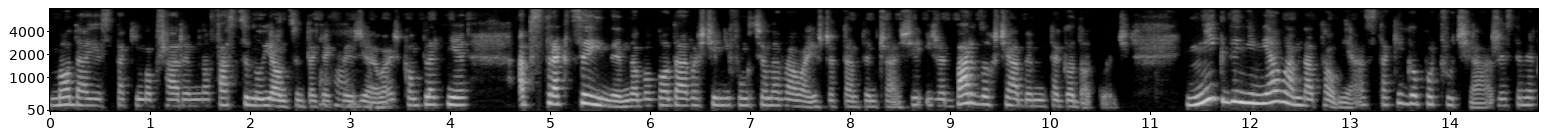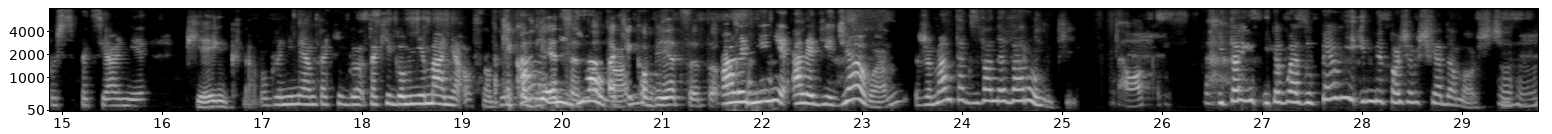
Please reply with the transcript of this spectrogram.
moda jest takim obszarem no, fascynującym, tak jak Aha. powiedziałaś, kompletnie abstrakcyjnym, no bo moda właściwie nie funkcjonowała jeszcze w tamtym czasie i że bardzo chciałabym tego dotknąć. Nigdy nie miałam natomiast takiego poczucia, że jestem jakoś specjalnie piękna. W ogóle nie miałam takiego, takiego mniemania o sobie. Takie kobiece, to, takie kobiece to. Ale nie, nie, ale wiedziałam, że mam tak zwane warunki. Okay. I to, jest, I to była zupełnie inny poziom świadomości. Mhm.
